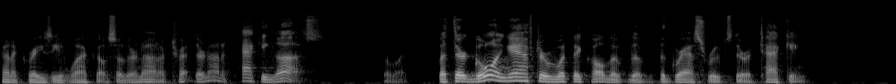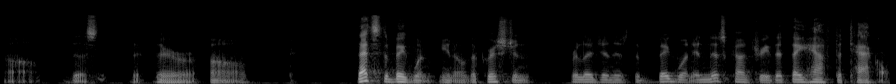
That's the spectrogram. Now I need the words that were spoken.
kind of crazy and wacko, so they're not. Attra- they're not attacking us so much, but they're going after what they call the the, the grassroots. They're attacking uh, this. They're, uh, that's the big one. You know, the Christian religion is the big one in this country that they have to tackle.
